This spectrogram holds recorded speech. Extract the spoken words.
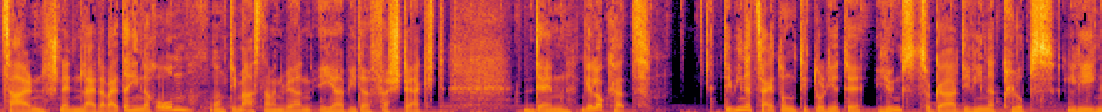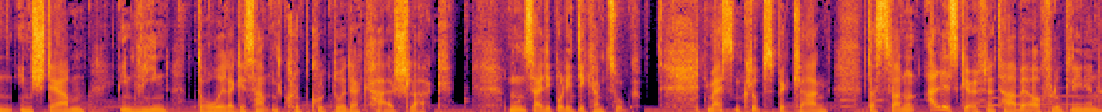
Zahlen schnellen leider weiterhin nach oben und die Maßnahmen werden eher wieder verstärkt, denn gelockert. Die Wiener Zeitung titulierte jüngst sogar, die Wiener Clubs liegen im Sterben. In Wien drohe der gesamten Clubkultur der Kahlschlag. Nun sei die Politik am Zug. Die meisten Clubs beklagen, dass zwar nun alles geöffnet habe, auch Fluglinien,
